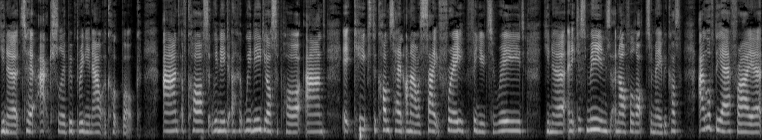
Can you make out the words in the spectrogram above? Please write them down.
you know, to actually be bringing out a cookbook. And of course, we need we need your support, and it keeps the content on our site free for you to read, you know, and it just means an awful lot to me because I love the air fryer,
